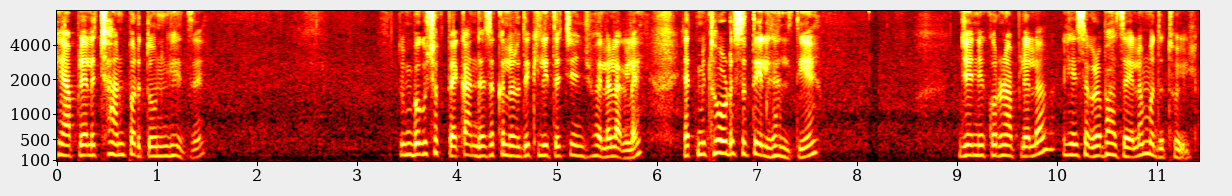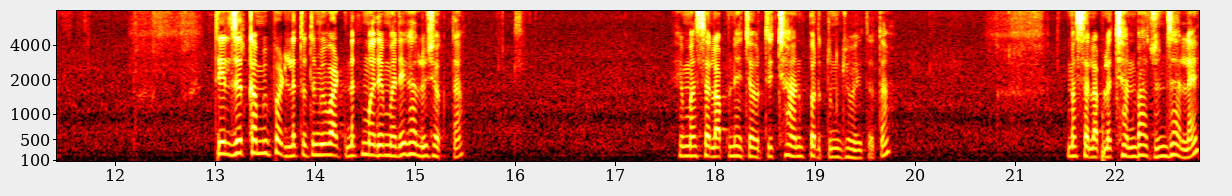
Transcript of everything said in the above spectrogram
हे आपल्याला छान परतवून घ्यायचं आहे तुम्ही बघू शकताय कांद्याचा कलर देखील इथं चेंज व्हायला लागला आहे यात मी थोडंसं तेल घालते आहे जेणेकरून आपल्याला हे सगळं भाजायला मदत होईल. तेल जर कमी पडलं तर तुम्ही वाटणात मध्ये मध्ये घालू शकता. हे मसाला आपण ह्याच्यावरती छान परतून घेऊयात आता. मसाला आपला छान भाजून झाला आहे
